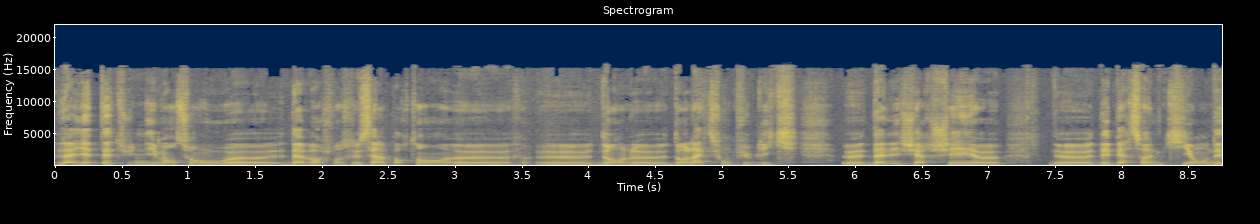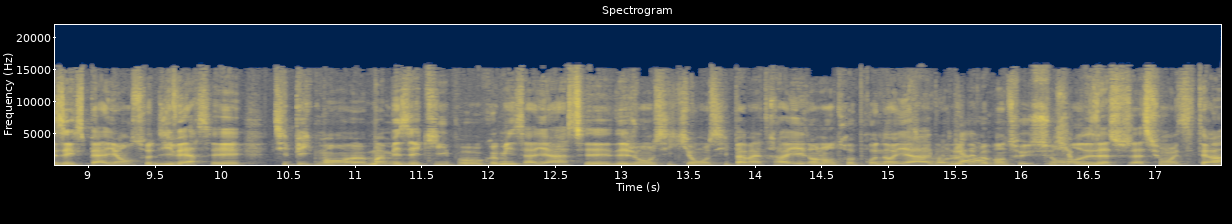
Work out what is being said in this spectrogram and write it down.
là, il y a peut-être une dimension où, d'abord, je pense que c'est important dans le dans l'action publique d'aller chercher des personnes qui ont des expériences diverses. Et typiquement, moi, mes équipes au commissariat, c'est des gens aussi qui ont aussi pas mal travaillé dans l'entrepreneuriat, dans le développement solutions, dans des associations, etc.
